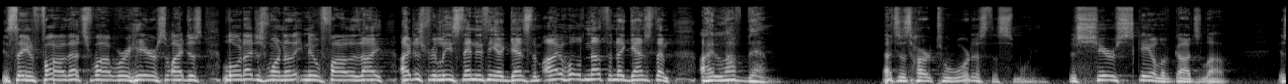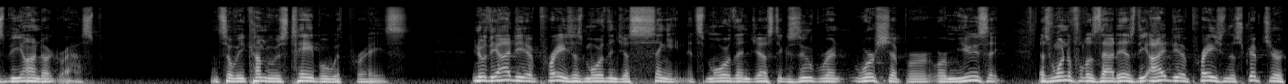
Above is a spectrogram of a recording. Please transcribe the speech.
He's saying, Father, that's why we're here. So I just, Lord, I just want to let you know, Father, that I, I just released anything against them. I hold nothing against them. I love them. That's his heart toward us this morning. The sheer scale of God's love is beyond our grasp. And so we come to his table with praise. You know, the idea of praise is more than just singing, it's more than just exuberant worship or, or music. As wonderful as that is, the idea of praise in the scripture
